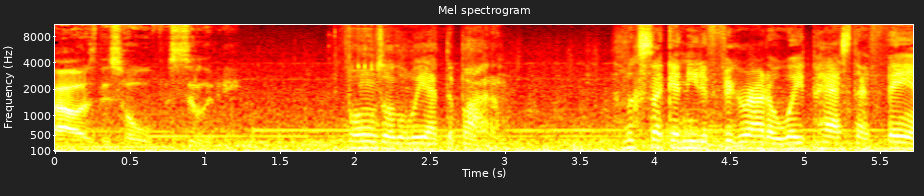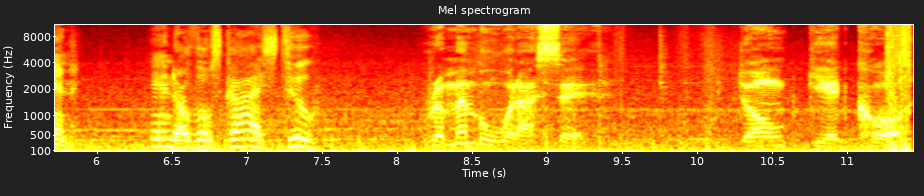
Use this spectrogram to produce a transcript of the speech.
Powers this whole facility. Phone's all the way at the bottom. Looks like I need to figure out a way past that fan. And all those guys, too. Remember what I said. Don't get caught.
